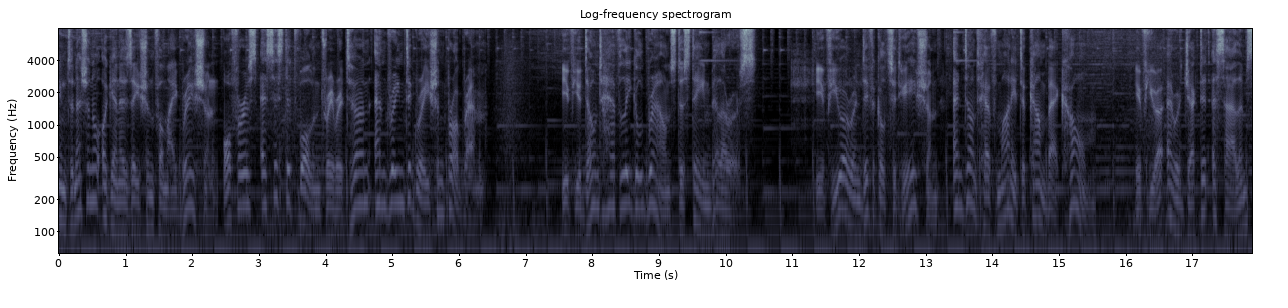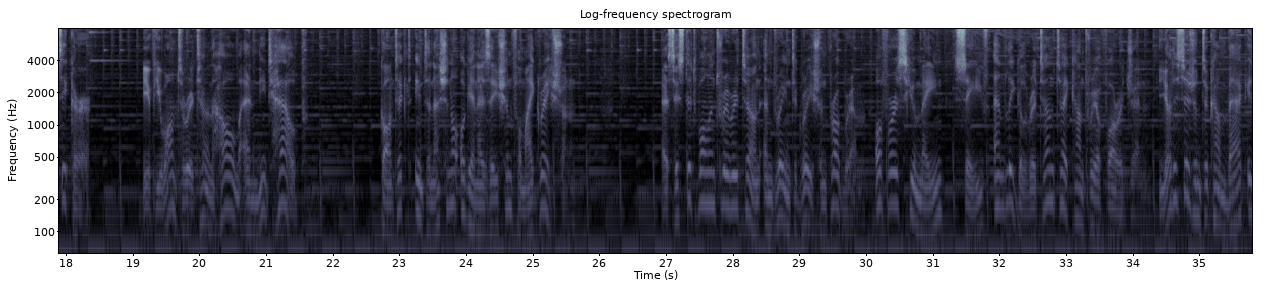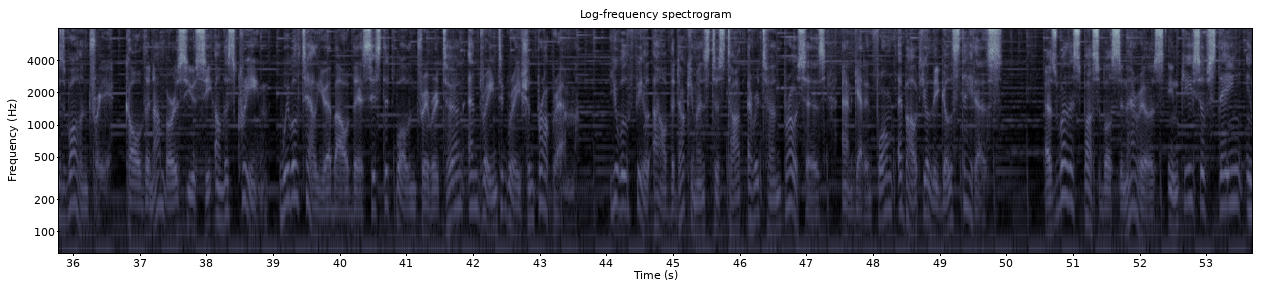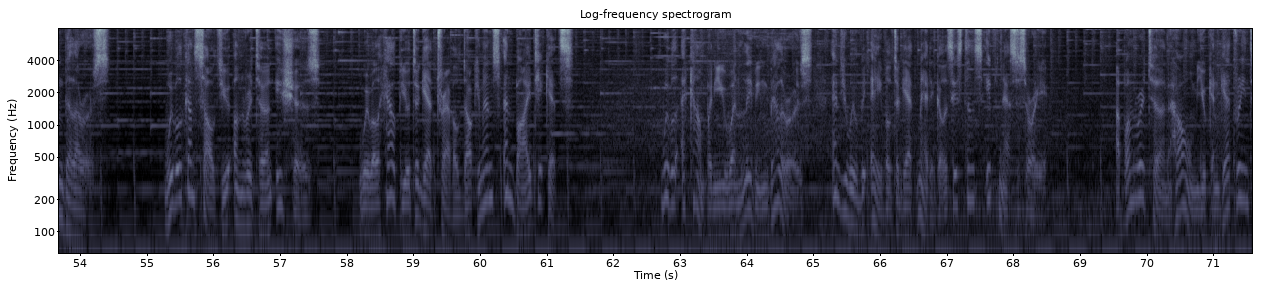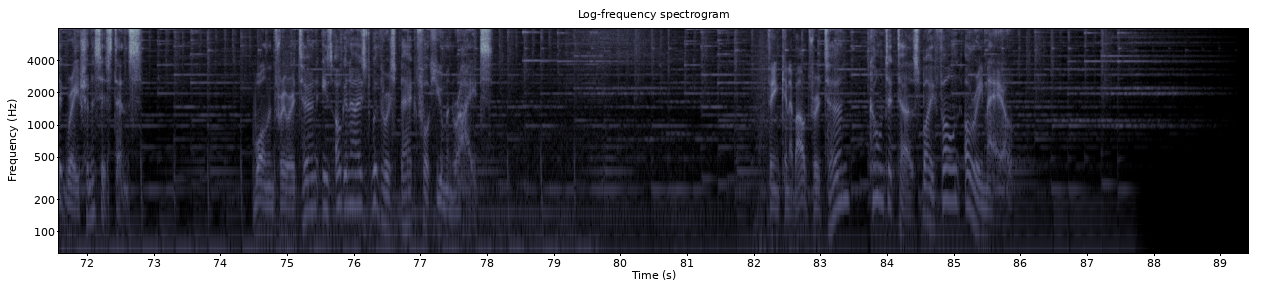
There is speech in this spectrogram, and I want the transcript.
International Organization for Migration offers assisted voluntary return and reintegration program. If you don't have legal grounds to stay in Belarus, if you are in difficult situation and don't have money to come back home, if you are a rejected asylum seeker, if you want to return home and need help, contact International Organization for Migration Assisted Voluntary Return and Reintegration Program offers humane, safe and legal return to a country of origin. Your decision to come back is voluntary. Call the numbers you see on the screen. We will tell you about the Assisted Voluntary Return and Reintegration Program. You will fill out the documents to start a return process and get informed about your legal status, as well as possible scenarios in case of staying in Belarus. We will consult you on return issues. We will help you to get travel documents and buy tickets. We will accompany you when leaving Belarus and you will be able to get medical assistance if necessary. Upon return home, you can get reintegration assistance. Voluntary return is organized with respect for human rights. Thinking about return? Contact us by phone or email.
